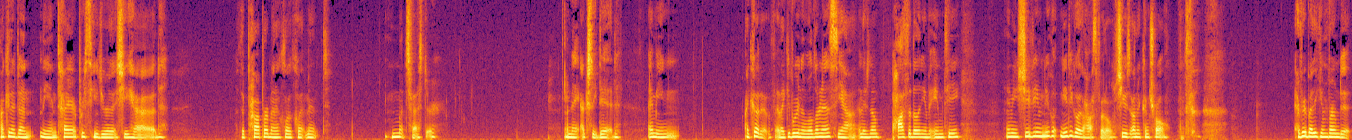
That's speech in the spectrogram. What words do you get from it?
I could have done the entire procedure that she had, the proper medical equipment, much faster. And I actually did. I mean, I could have. Like, if we were in the wilderness, yeah, and there's no possibility of an EMT. I mean, she didn't even need to go to the hospital. She was under control. Everybody confirmed it.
